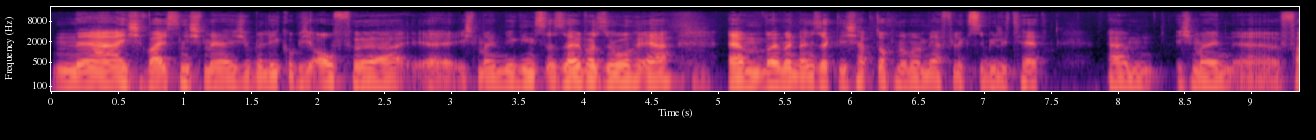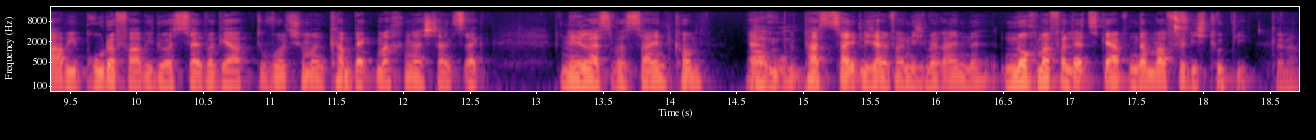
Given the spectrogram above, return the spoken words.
na, ich weiß nicht mehr, ich überlege, ob ich aufhöre. Äh, ich meine, mir ging es ja selber so, ja, mhm. ähm, weil man dann sagt, ich habe doch nochmal mehr Flexibilität. Ähm, ich meine, äh, Fabi, Bruder Fabi, du hast selber gehabt, du wolltest schon mal ein Comeback machen, hast dann gesagt, nee, lass was sein, komm. Ähm, passt zeitlich einfach nicht mehr rein, ne? Nochmal verletzt gehabt und dann war für dich Tutti. Genau.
